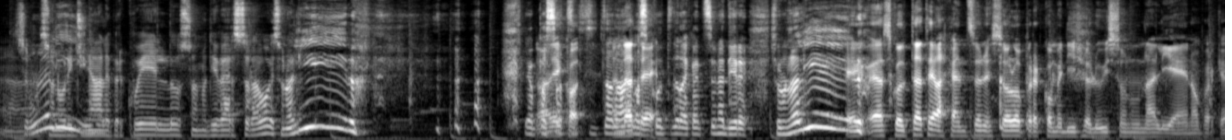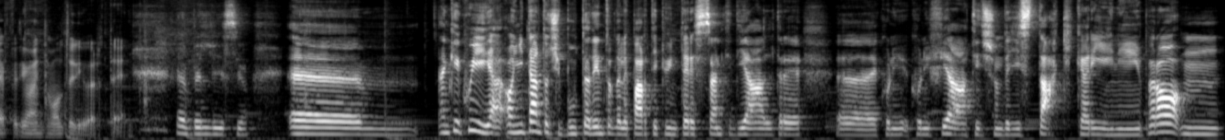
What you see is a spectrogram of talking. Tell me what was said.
eh, Sono sono, un alieno." originale per quello, sono diverso da voi, sono alieno. Abbiamo No, passato ecco, tutta andate- l'ascolto della canzone a dire sono un alieno. E, e ascoltate la canzone solo per come dice lui sono un alieno perché è effettivamente molto divertente. È bellissimo. Ehm, anche qui ogni tanto ci butta dentro delle parti più interessanti di altre, eh, con, i, con i fiati, ci sono degli stacchi carini, però mh,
